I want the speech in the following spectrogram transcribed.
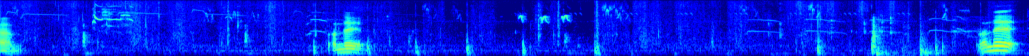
Am. ¿Dónde? ¿Dónde?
